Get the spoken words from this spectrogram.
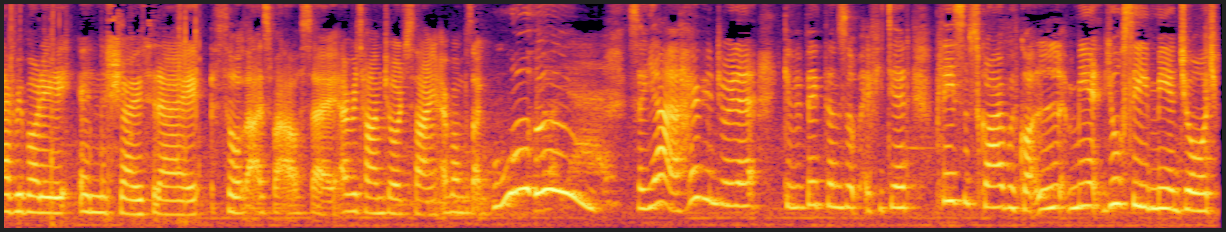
everybody in the show today thought that as well. So every time George sang, everyone was like, woohoo! So yeah, I hope you enjoyed it. Give it a big thumbs up if you did. Please subscribe. We've got l- me. You'll see me and George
